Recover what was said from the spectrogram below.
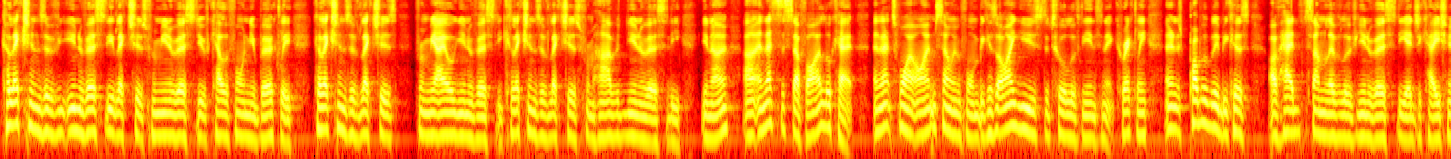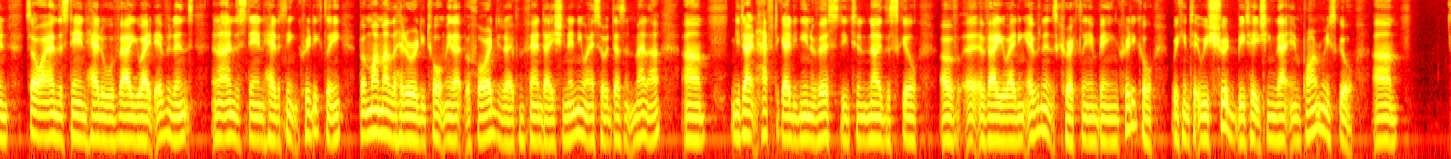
collections of university lectures from University of California, Berkeley, collections of lectures from Yale University, collections of lectures from Harvard University, you know, uh, and that's the stuff I look at, and that's why I'm so informed because I use the tool of the internet correctly, and it's probably because I've had some level of university education, so I understand how to evaluate evidence and I understand how to think critically. But my mother had already taught me that before I did Open Foundation anyway, so it doesn't matter. Um, you don't have to go to university to know the skill of uh, evaluating evidence correctly and being critical. We can t- we should be teaching that in primary school. Um,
